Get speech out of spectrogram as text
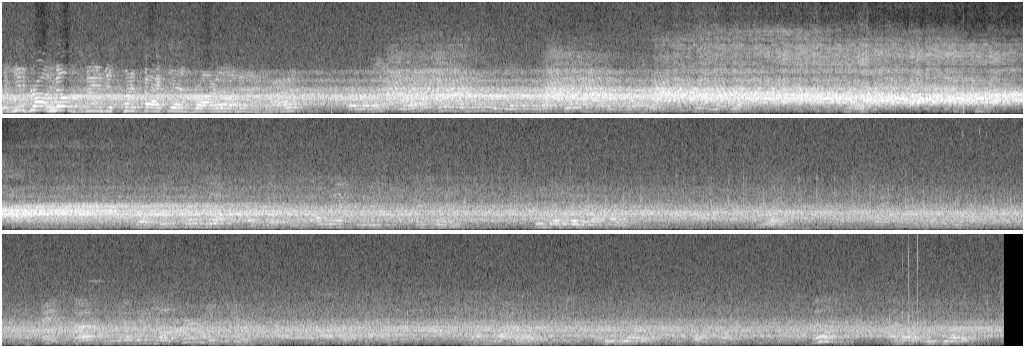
If you draw Milton's name, just put it back in and draw another name, alright? Well, we'll Yeah.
